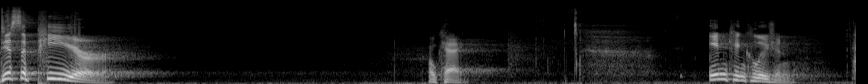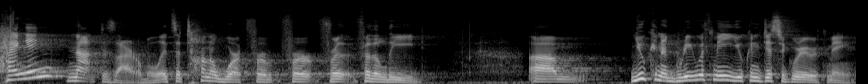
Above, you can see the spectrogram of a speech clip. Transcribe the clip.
disappear. Okay. In conclusion, Hanging, not desirable. It's a ton of work for, for, for, for the lead. Um, you can agree with me, you can disagree with me.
